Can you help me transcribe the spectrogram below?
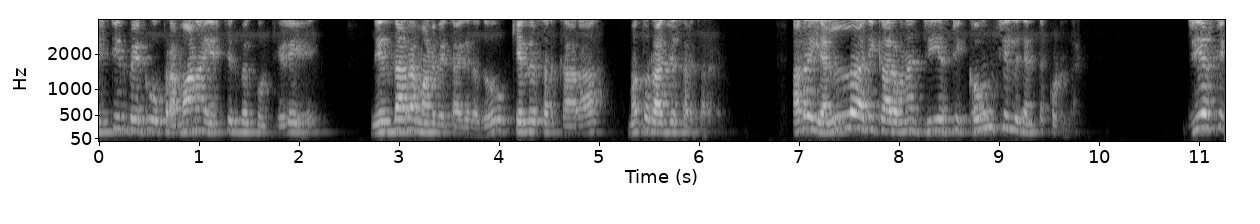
ಎಷ್ಟಿರಬೇಕು, ಪ್ರಮಾಣ ಎಷ್ಟಿರಬೇಕು ಅಂತ ಹೇಳಿ ನಿರ್ಧಾರ ಮಾಡಬೇಕಾಗಿರೋದು ಕೇಂದ್ರ ಸರ್ಕಾರ ಮತ್ತು ರಾಜ್ಯ ಸರ್ಕಾರಗಳು. ಆದರೆ ಎಲ್ಲ ಅಧಿಕಾರವನ್ನ ಜಿ ಎಸ್ ಟಿ ಕೌನ್ಸಿಲ್ಗೆ ಅಂತ ಕೊಡಲಾಗಿದೆ. ಜಿ ಎಸ್ ಟಿ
